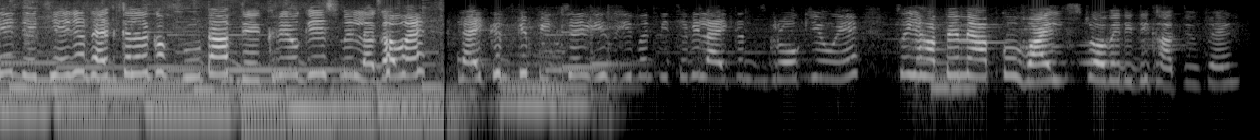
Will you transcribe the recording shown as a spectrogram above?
ये देखिए जो रेड कलर का फ्रूट आप देख रहे होगे, इसमें लगा हुआ है लाइकन के पीछे इवन पीछे भी लाइकन ग्रो किए हुए हैं। तो यहाँ पे मैं आपको वाइल्ड स्ट्रॉबेरी दिखाती हूँ फ्रेंड्स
